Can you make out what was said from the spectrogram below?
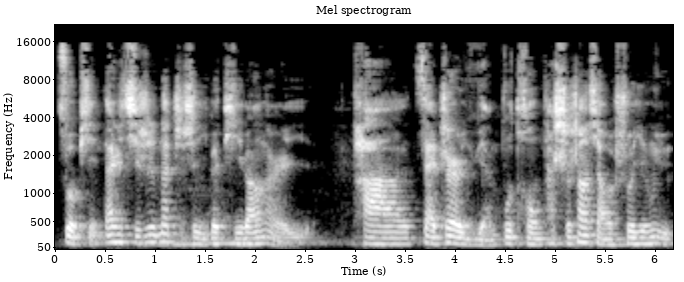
作品，但是其实那只是一个提纲而已。他在这儿语言不通，他时常想要说英语，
